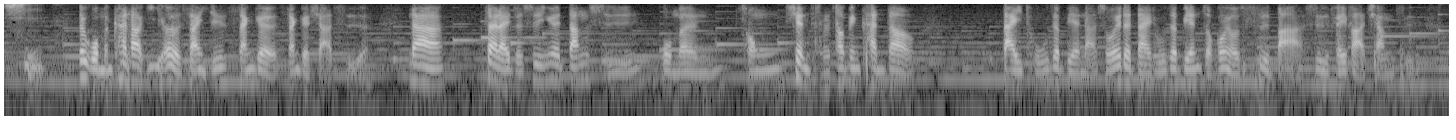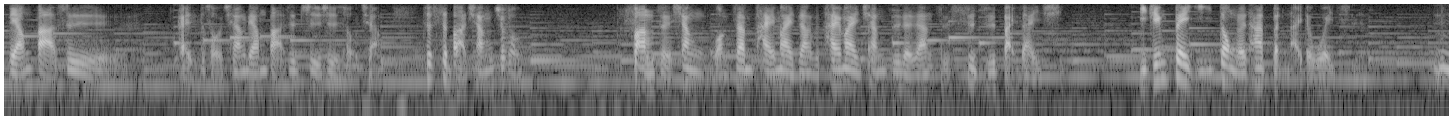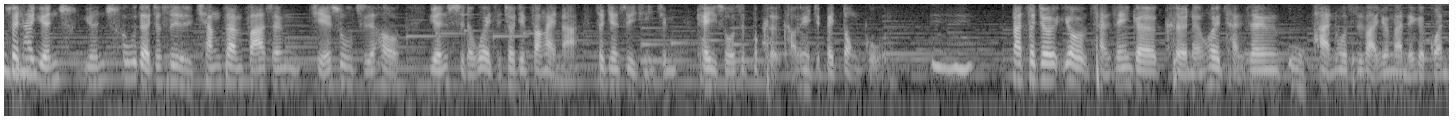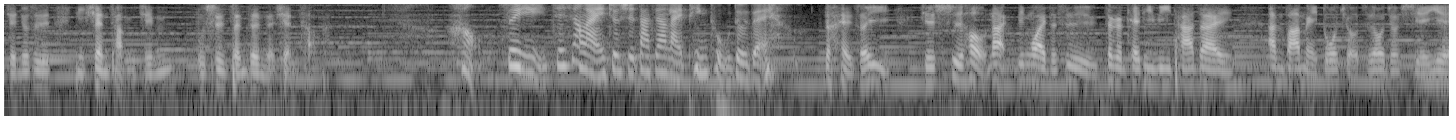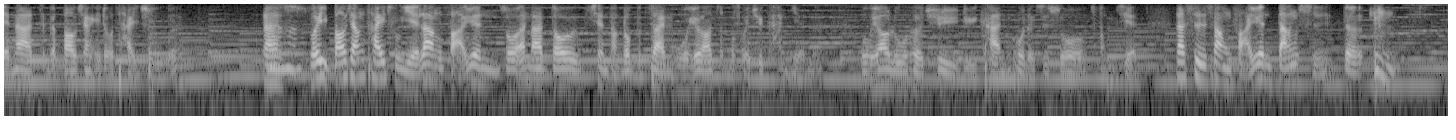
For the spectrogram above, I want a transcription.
是，所以我们看到一二三已经三个三个瑕疵了。那再来则是因为当时我们从现场的照片看到，歹徒这边啊，所谓的歹徒这边总共有四把是非法枪支。两把是改制手枪，两把是制式手枪，这四把枪就放着像网站拍卖这样子，拍卖枪支的这样子，四支摆在一起，已经被移动了它本来的位置。嗯所以它原初原初的就是枪战发生结束之后，原始的位置究竟放在哪？这件事情已经可以说是不可靠，因为已经被动过了。嗯哼那这就又产生一个可能会产生误判或司法冤案的一个关键，就是你现场已经不是真正的现场了。好，所以接下来就是大家来拼图，对不对？对，所以其实事后，那另外的是这个 KTV，它在案发没多久之后就歇业，那整个包厢也都拆除了。那嗯所以包厢拆除也让法院说，啊，那都现场都不在，我又要怎么回去勘验呢？我要如何去履勘，或者是说重建？那事实上，法院当时的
